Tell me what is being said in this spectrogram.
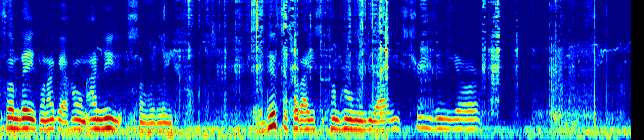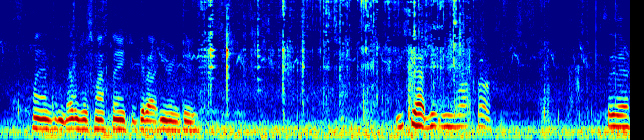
some days when I got home, I needed some relief. And this is what I used to come home and do, all these trees in the yard. Planting, that was just my thing to get out here and do. You see how deep these rocks are? See there?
